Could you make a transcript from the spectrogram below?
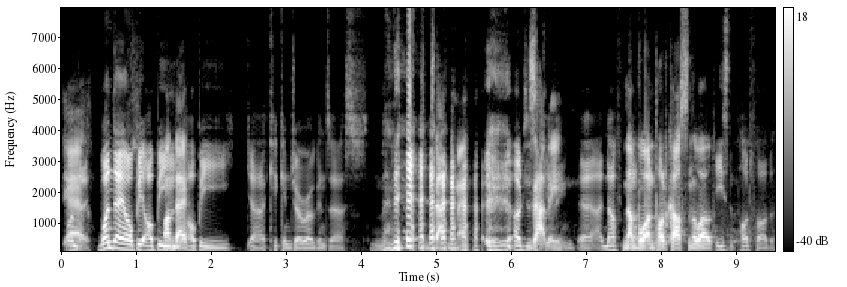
Yeah. One day. One day I'll be I'll be I'll be uh, kicking Joe Rogan's ass. exactly, mate. I'm just exactly. Uh, enough. Number one podcast in the world. He's the podfather.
